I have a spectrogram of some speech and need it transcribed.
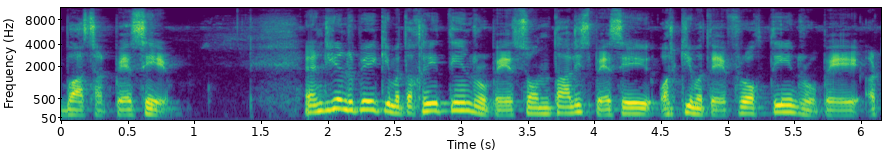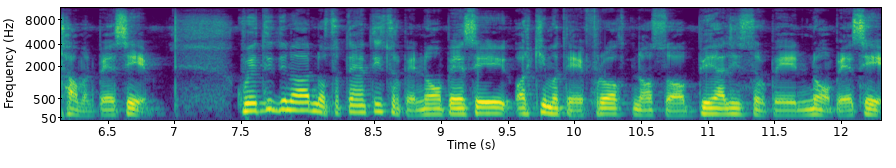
बासठ पैसे। इंडियन रुपये कीमत खरीद तीन रुपये सैंतालीस पैसे और कीमत फ़रोख्त तीन रुपये अठावन पैसे। कुवैती दिनार नौ सौ तैंतीस रुपये नौ पैसे और कीमत फ़रोख्त नौ सौ बयालीस रुपये नौ पैसे।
